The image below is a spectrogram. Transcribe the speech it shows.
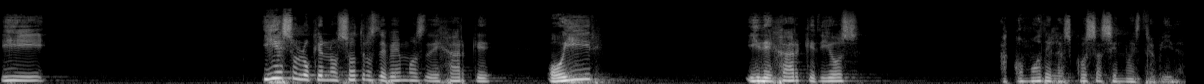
Y, eso es lo que nosotros debemos dejar que oír y dejar que Dios acomode las cosas en nuestra vida.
